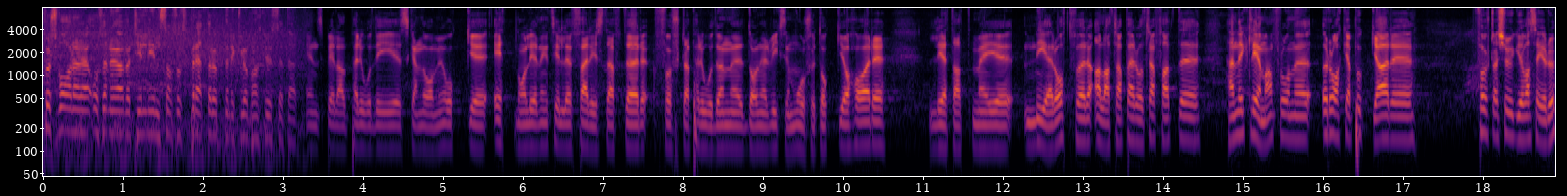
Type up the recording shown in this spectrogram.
försvarare och sen över till Nilsson som sprättar upp den i klubbhandskrysset där. En spelad period i Skandinavien och eh, 1-0-ledning till Färjestad efter första perioden. Daniel Wiksten målskytt och jag har eh, letat mig eh, neråt för alla trappor och träffat Henrik Lehmann från Raka Puckar Första 20, vad säger du?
